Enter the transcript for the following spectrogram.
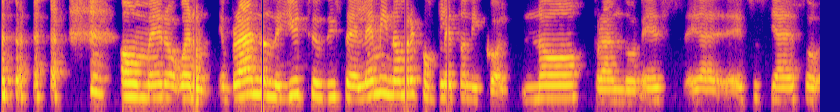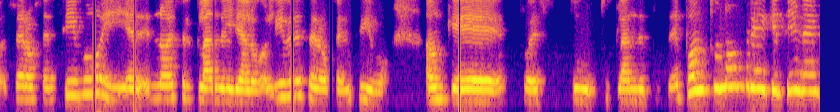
Homero, bueno, Brandon de YouTube dice, lee mi nombre completo, Nicole. No, Brandon, es, eh, eso ya es ser ofensivo y eh, no es el plan del diálogo libre, ser ofensivo. Aunque, pues, tu, tu plan de, pon tu nombre que tiene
